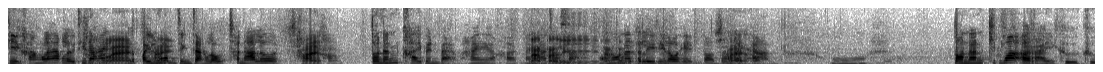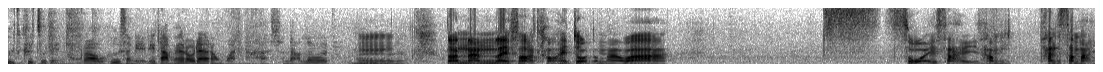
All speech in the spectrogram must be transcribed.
ทีครั้งแรกเลยที่ได้ครั้งแรกแล้วไปร่วมใช่จริงจังแล้วชนะเลิศใช่ครับตอนนั้นใครเป็นแบบให้อะคะแต่งหนาตาลีเจ้สวอ๋อน้องนานาตาตาลีลีที่เราเห็นตอนต้นใช่รายครักาบรอ๋อ ตอนนั้นคิดว่าอะไรคือคือคือจุดเด่นของเราคือเสน่ห์ที่ทำให้เราได้รางวัลนะคะ ชนะเลิศอือืมมตอนนั้นไลฟ์ฟอร์ดเขาให้โจทย์ออกมาว่า สวยใสทำทันสมัย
